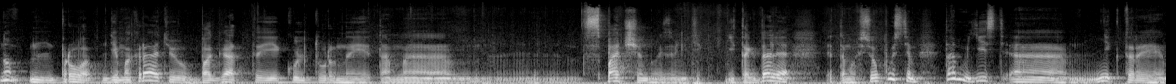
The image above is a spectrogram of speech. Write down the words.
Но ну, про демократию, богатые культурные там э, спадщину, извините, и так далее, это мы все упустим. Там есть э, некоторые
